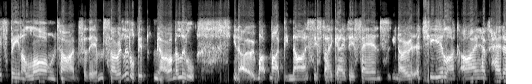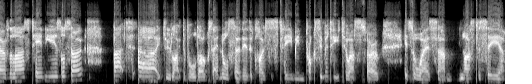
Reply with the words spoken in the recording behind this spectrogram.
it's been a long time for them. So a little bit, you know, I'm a little, you know, might, might be nice if they gave their fans, you know, a cheer like I have had over the last 10 years or so. But uh, I do like the Bulldogs, and also they're the closest team in proximity to us. So it's always um, nice to see a,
